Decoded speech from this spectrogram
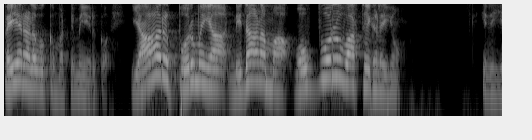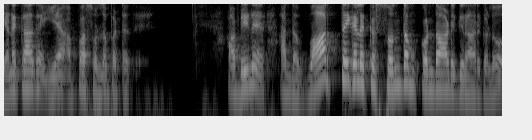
பெயரளவுக்கு மட்டுமே இருக்கும். யார் பொறுமையாக நிதானமாக ஒவ்வொரு வார்த்தைகளையும் இது எனக்காக ஏன் அப்பா சொல்லப்பட்டது அப்படின்னு அந்த வார்த்தைகளுக்கு சொந்தம் கொண்டாடுகிறார்களோ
